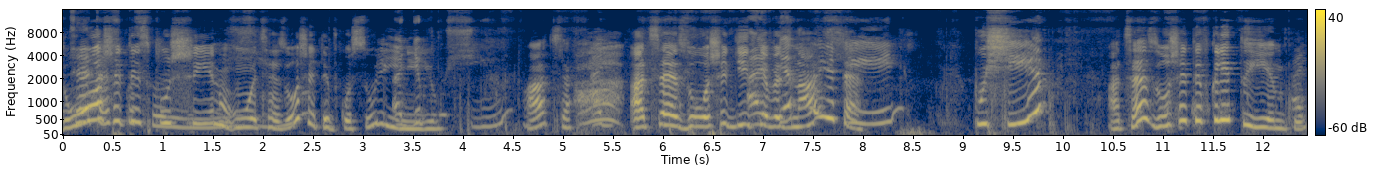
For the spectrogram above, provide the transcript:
Зошити з пушином. О, це зошити в косу лінію. А це, а це зошит, дітки, ви знаєте? Пушін? А це зошити в клітинку.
